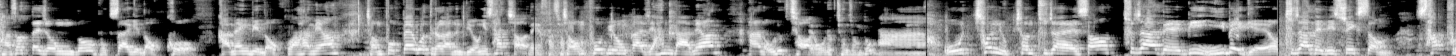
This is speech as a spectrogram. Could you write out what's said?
다섯 대 정도 복사기 넣고 가맹비 넣고 하면 점포 빼고 들어가는 비용이 4천. 네, 4천. 점포 비용까지 한다면 한 5, 6천. 네, 5, 6천 정도? 아, 5천, 6천 투자해서 투자 대비 200이에요. 투자 대비 수익성 4%.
